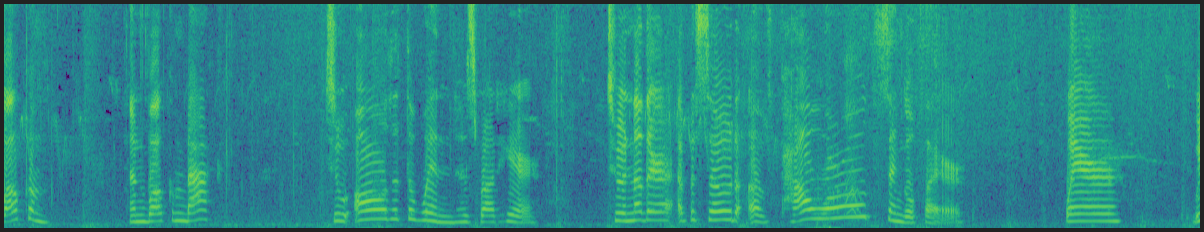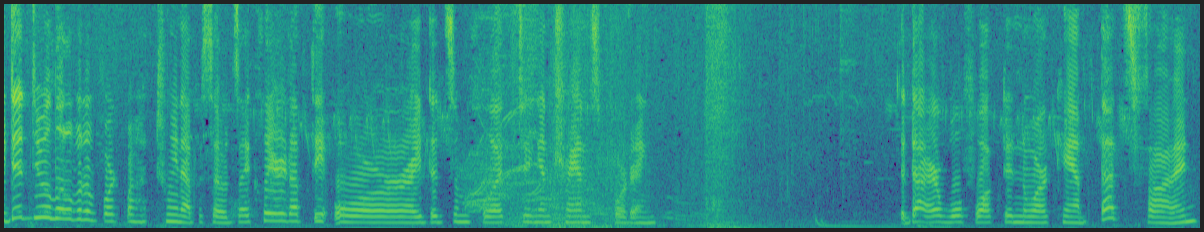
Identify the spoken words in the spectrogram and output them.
Welcome, and welcome back to all that the wind has brought here, to another episode of Palworld Single Player, where we did do a little bit of work between episodes. I cleared up the ore, I did some collecting and transporting. The dire wolf walked into our camp. That's fine.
